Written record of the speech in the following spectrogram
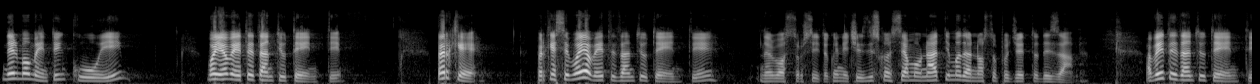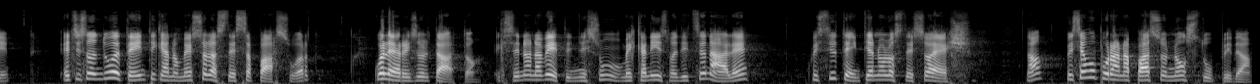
nel momento in cui voi avete tanti utenti. Perché? Perché se voi avete tanti utenti nel vostro sito, quindi ci discostiamo un attimo dal nostro progetto d'esame, avete tanti utenti e ci sono due utenti che hanno messo la stessa password, qual è il risultato? Che se non avete nessun meccanismo addizionale, questi utenti hanno lo stesso hash. No? Pensiamo pure a una password non stupida.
